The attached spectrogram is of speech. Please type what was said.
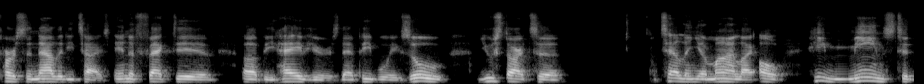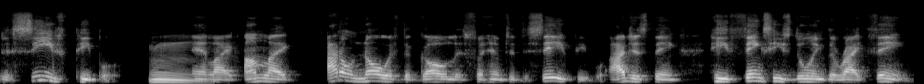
personality types ineffective uh, behaviors that people exude, you start to tell in your mind, like, oh, he means to deceive people. Mm. And like, I'm like, I don't know if the goal is for him to deceive people. I just think he thinks he's doing the right thing,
